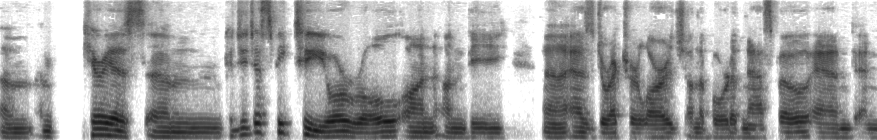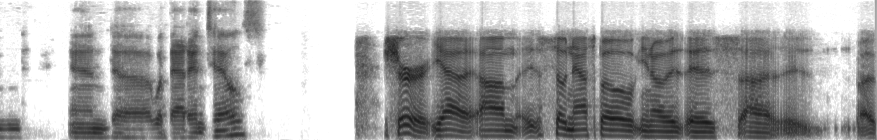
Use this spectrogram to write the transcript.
Um, I'm curious, um, could you just speak to your role on on the uh, as director at large on the board of NASPO and and and uh, what that entails? Sure. Yeah. Um, so NASPO, you know, is, is uh,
